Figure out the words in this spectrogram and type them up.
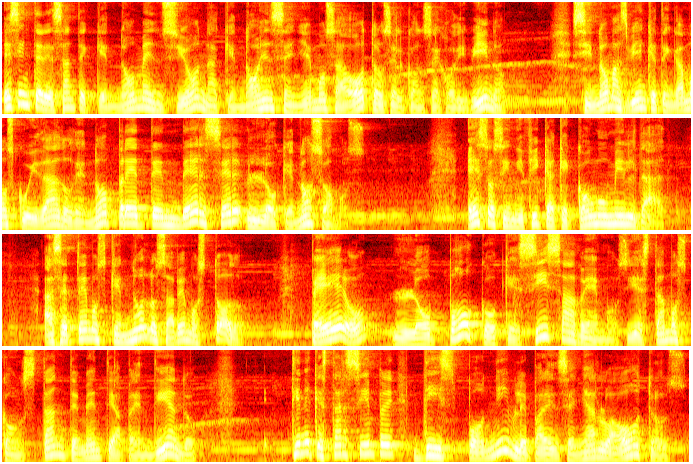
es interesante que no menciona que no enseñemos a otros el consejo divino, sino más bien que tengamos cuidado de no pretender ser lo que no somos. Eso significa que con humildad aceptemos que no lo sabemos todo, pero lo poco que sí sabemos y estamos constantemente aprendiendo, tiene que estar siempre disponible para enseñarlo a otros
